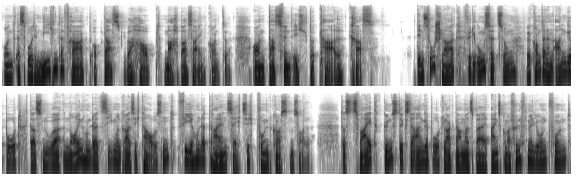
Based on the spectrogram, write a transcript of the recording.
Und es wurde nie hinterfragt, ob das überhaupt machbar sein konnte. Und das finde ich total krass. Den Zuschlag für die Umsetzung bekommt ein Angebot, das nur 937.463 Pfund kosten soll. Das zweitgünstigste Angebot lag damals bei 1,5 Millionen Pfund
